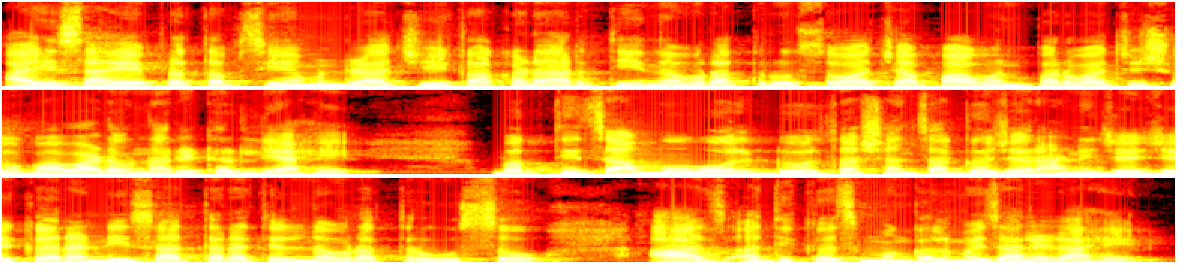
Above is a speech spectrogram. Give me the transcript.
आईसाहेब प्रतापसिंह मंडळाची ही काकड आरती नवरात्रोत्सवाच्या पावन पर्वाची शोभा वाढवणारी ठरली आहे. भक्तीचा मोहोल ढोलताशांचा गजर आणि जय जयकारांनी साताऱ्यातील नवरात्र उत्सव आज अधिकच मंगलमय झालेला आहे.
